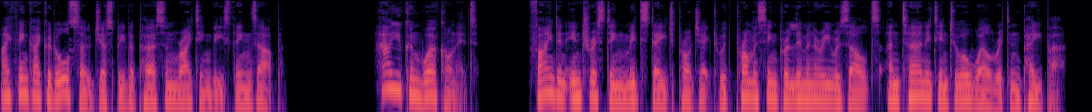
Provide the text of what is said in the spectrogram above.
I think I could also just be the person writing these things up. How you can work on it. Find an interesting mid stage project with promising preliminary results and turn it into a well written paper.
